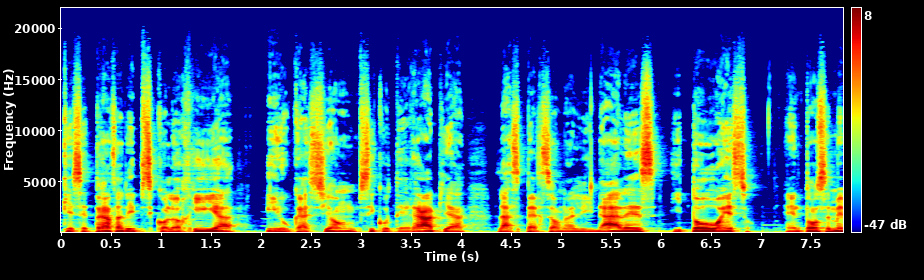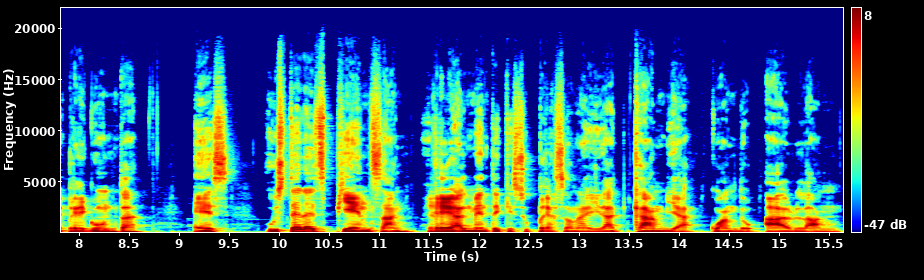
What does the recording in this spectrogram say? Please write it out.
que se trata de psicología, educación, psicoterapia, las personalidades y todo eso. Entonces mi pregunta es, ¿ustedes piensan realmente que su personalidad cambia cuando hablan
